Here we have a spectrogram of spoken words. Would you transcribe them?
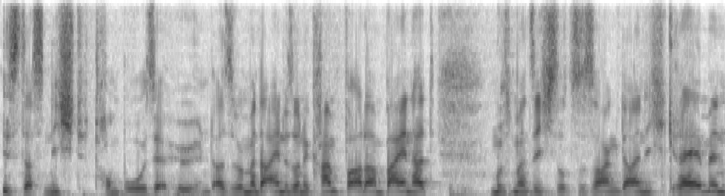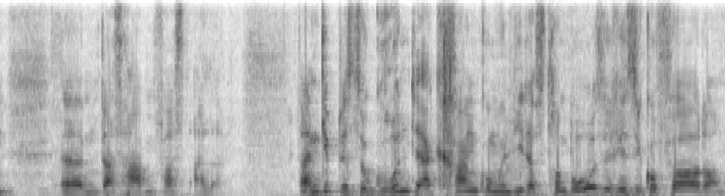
ist das nicht thromboseerhöhend. Also wenn man da eine so eine Krampfader am Bein hat, muss man sich sozusagen da nicht grämen. Ähm, das haben fast alle. Dann gibt es so Grunderkrankungen, die das Thromboserisiko fördern.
